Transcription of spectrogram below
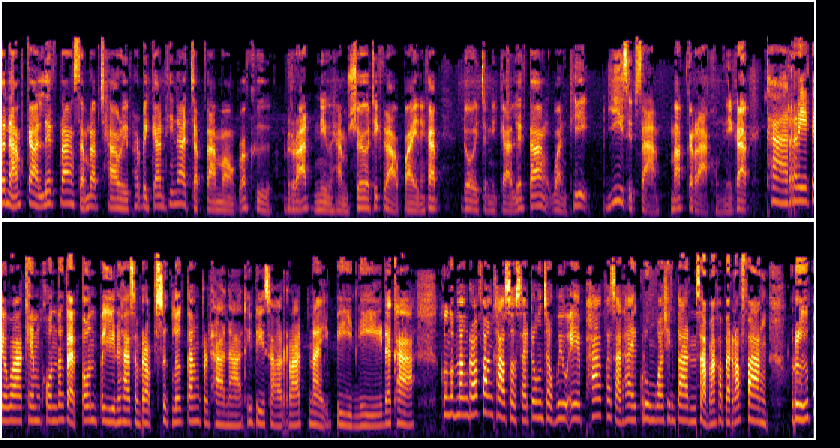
สนามการเลือกตั้งสำหรับชาวรีพับลิกันที่น่าจับตามองก็คือรัฐนิวแฮมป์เชอร์ที่กล่าวไปนะครับ โดยจะมีการเลือกตั้งวันที่ 23 มกราคมนี้ครับ ค่ะ เรียกได้ว่าเข้มข้นตั้งแต่ต้นปีนะคะสำหรับศึกเลือกตั้งประธานาธิบดีสหรัฐในปีนี้นะคะ คุณกำลังรับฟังข่าวสดสายตรงจากวีโอเอภาคภาษาไทยกรุงวอชิงตัน สามารถเข้าไปรับฟัง หรือไป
